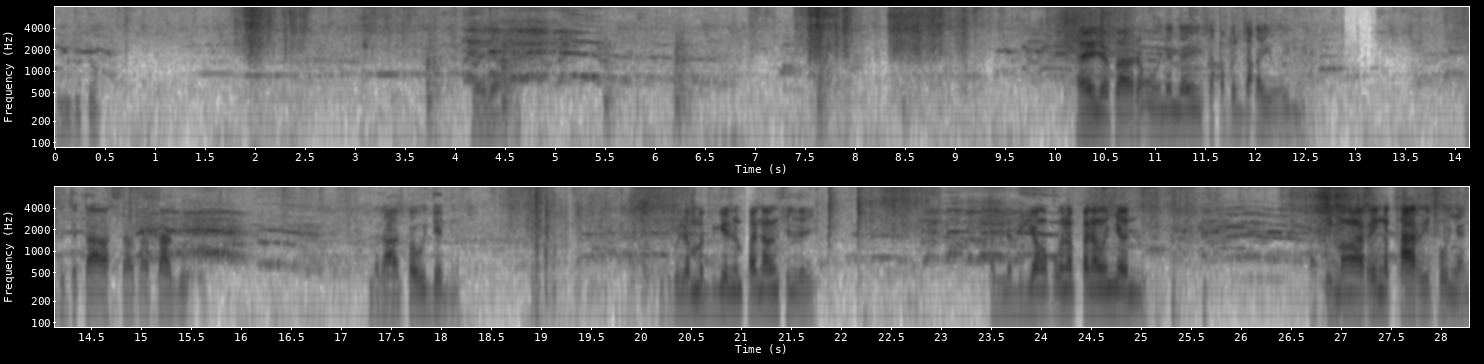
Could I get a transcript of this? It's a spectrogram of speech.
Hindi to. Wala. Ayun na, parang unan na yun. Sa kapal na kayo. Ayun. Bida taas, tatatago. Marami pa ho dyan. eh. Hindi ko lang mabigyan ng panahon sila eh. Pag nabigyan ko po ng panahon yan, pati mga ring at hari po niyan.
